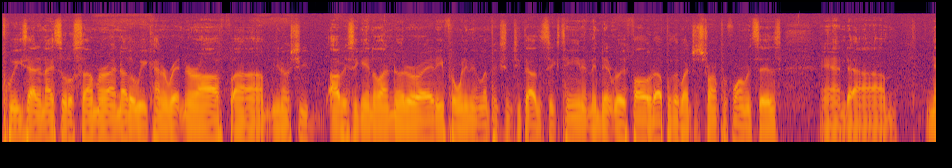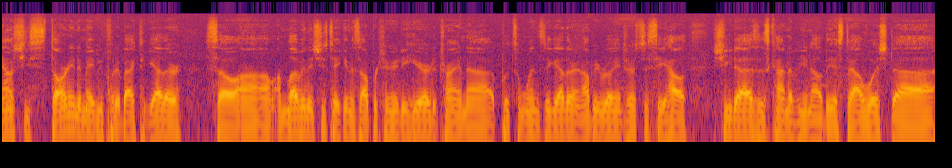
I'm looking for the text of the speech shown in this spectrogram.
Puig's had a nice little summer. I know that we kind of written her off. Um, you know, she obviously gained a lot of notoriety for winning the Olympics in 2016, and they didn't really follow it up with a bunch of strong performances. And um, now she's starting to maybe put it back together. So um, I'm loving that she's taking this opportunity here to try and uh, put some wins together, and I'll be really interested to see how she does as kind of you know the established uh,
